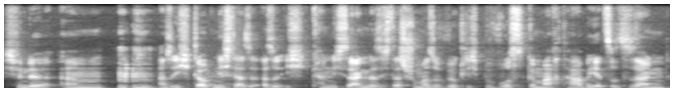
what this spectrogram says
Ich finde, ähm, also ich glaube nicht, dass, also ich kann nicht sagen, dass ich das schon mal so wirklich bewusst gemacht habe, jetzt sozusagen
